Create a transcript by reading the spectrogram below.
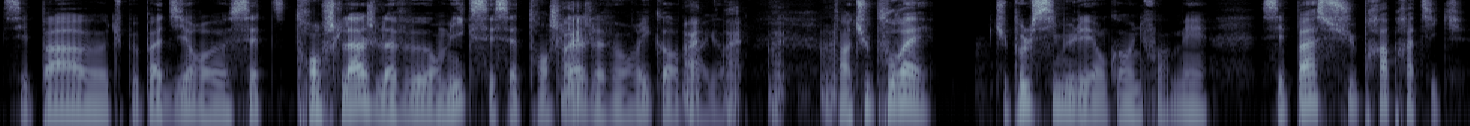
C'est pas euh, tu peux pas dire euh, cette tranche là je la veux en mix et cette tranche là Ouais. je la veux en record par exemple. Enfin, tu pourrais, tu peux le simuler encore une fois, mais c'est pas supra pratique.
